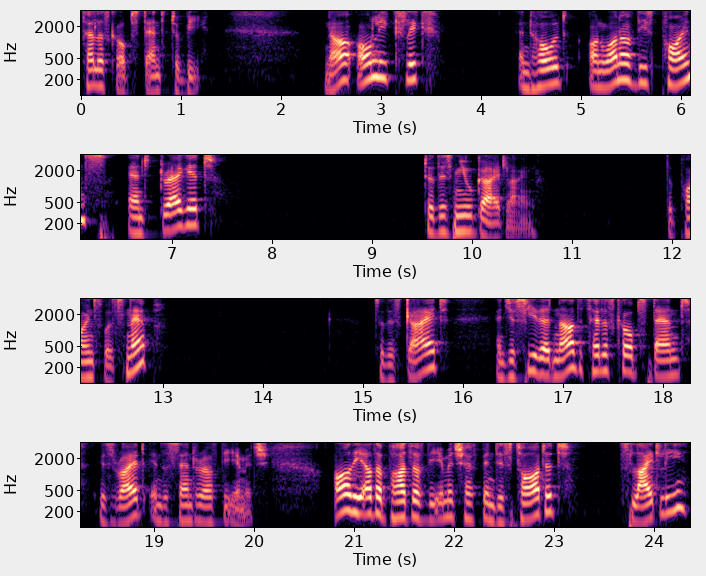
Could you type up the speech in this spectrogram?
telescope stand to be. Now only click and hold on one of these points and drag it to this new guideline. The points will snap to this guide and you see that now the telescope stand is right in the center of the image. All the other parts of the image have been distorted slightly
